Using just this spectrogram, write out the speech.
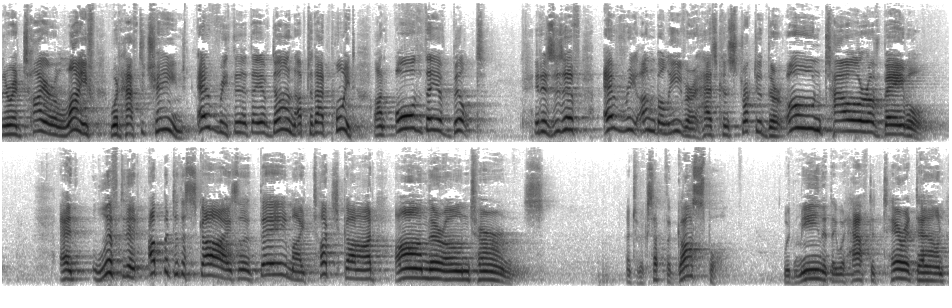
their entire life would have to change. Everything that they have done up to that point, on all that they have built. It is as if every unbeliever has constructed their own Tower of Babel and lifted it up into the sky so that they might touch God on their own terms. And to accept the gospel would mean that they would have to tear it down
